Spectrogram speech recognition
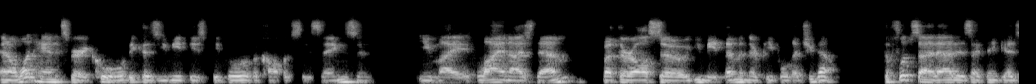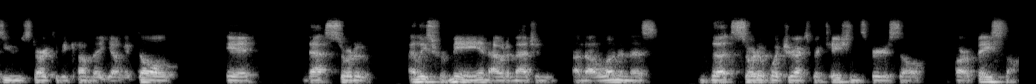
And on one hand, it's very cool because you meet these people who have accomplished these things and you might lionize them, but they're also, you meet them and they're people that you know. The flip side of that is, I think, as you start to become a young adult, it, that sort of, at least for me, and I would imagine I'm not alone in this, that's sort of what your expectations for yourself are based on.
